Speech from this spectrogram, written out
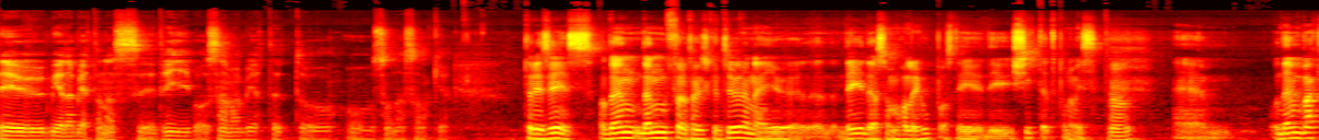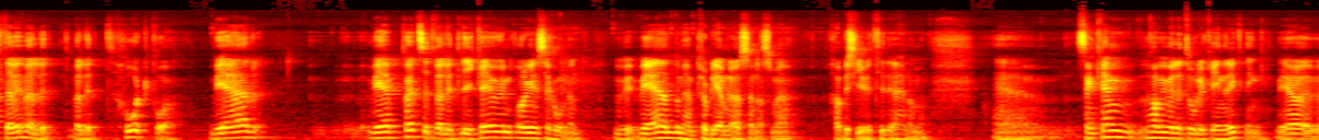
det är ju medarbetarnas eh, driv och samarbetet och, och sådana saker. Precis, och den, den företagskulturen är ju det, är ju det som håller ihop oss. Det är ju, det är ju kittet på något vis. Ja. Ehm, och den vaktar vi väldigt, väldigt hårt på. Vi är, vi är på ett sätt väldigt lika i organ- organisationen. Vi, vi är de här problemlösarna som jag har beskrivit tidigare. här då, Men, eh, sen kan, har vi väldigt olika inriktning. Vi har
